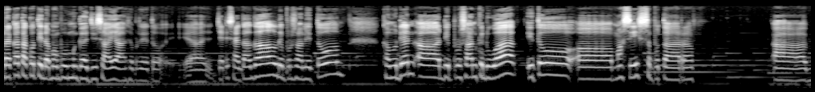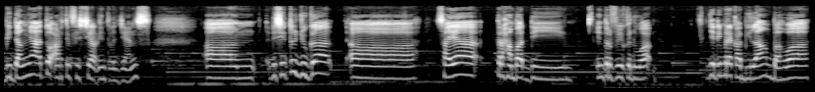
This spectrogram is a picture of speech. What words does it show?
mereka takut tidak mampu menggaji saya seperti itu ya jadi saya gagal di perusahaan itu Kemudian uh, di perusahaan kedua itu uh, masih seputar uh, bidangnya itu artificial intelligence. Um, di situ juga uh, saya terhambat di interview kedua. Jadi mereka bilang bahwa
